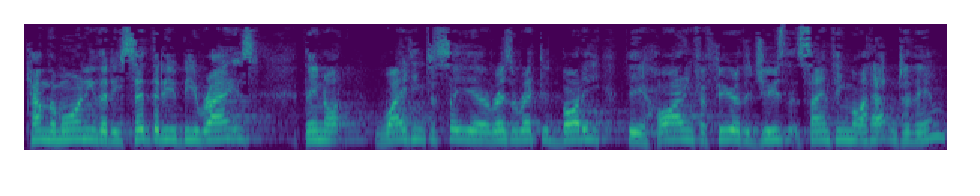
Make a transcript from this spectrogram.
Come the morning that he said that he'd be raised, they're not waiting to see a resurrected body. They're hiding for fear of the Jews that the same thing might happen to them.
